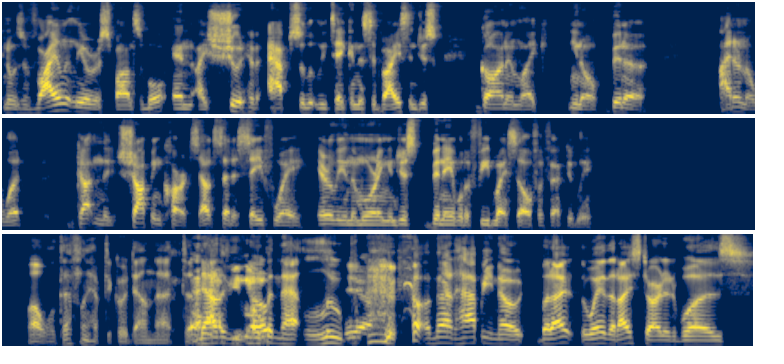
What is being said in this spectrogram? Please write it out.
and it was violently irresponsible. And I should have absolutely taken this advice and just gone and like, you know, been a, I don't know what, gotten the shopping carts outside a Safeway early in the morning and just been able to feed myself effectively. Well, we'll definitely have to go down that uh, now that you've opened that loop yeah. on that happy note. But I, the way that I started was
